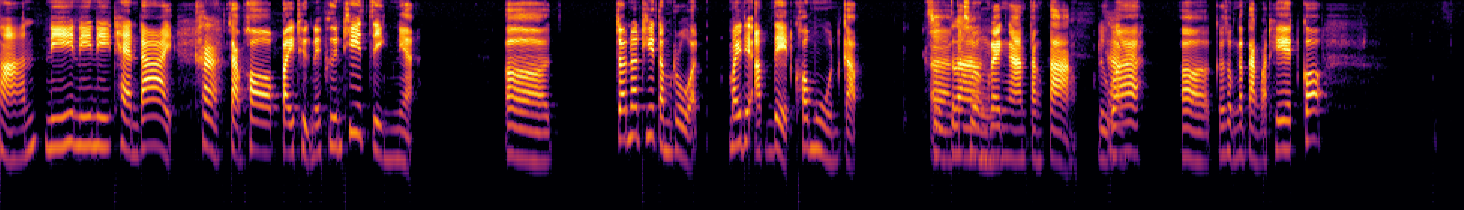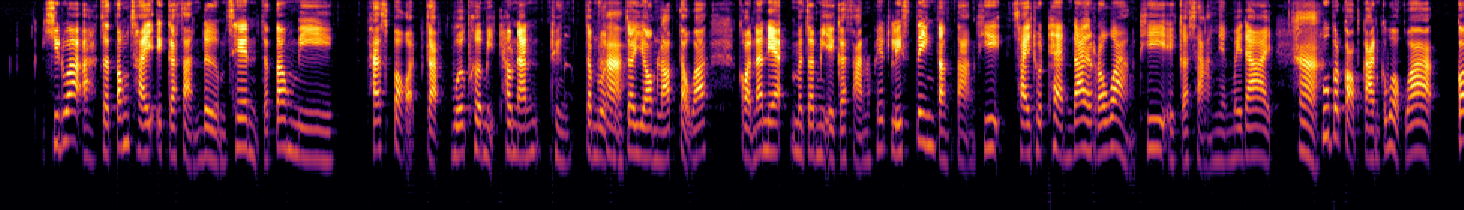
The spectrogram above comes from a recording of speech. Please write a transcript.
สารนี้นี้นี้แทนได้ค่ะ แต่พอไปถึงในพื้นที่จริงเนี่ยเอ่อเจ้าหน้าที่ตำรวจไม่ได้อัปเดตข้อมูลกับเอ่อกส่วนกลางระทรวงแรงงานต่างๆ หรือค่ะว่าเอ่อกระทรวงการต่างประเทศก็ คิดว่าอะจะต้องใช้เอกสารเดิม เช่น จะต้องมี พาสปอร์ตกับ work permit เท่านั้นถึงตำรวจค่ะถึงจะยอมรับ แต่ว่าก่อนหน้าเนี้ยมันจะมีเอกสารประเภท listing ต่าง ๆ ที่ใช้ทดแทนได้ระหว่างที่เอกสารยังไม่ได้ค่ะผู้ประกอบการก็บอกว่าก็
